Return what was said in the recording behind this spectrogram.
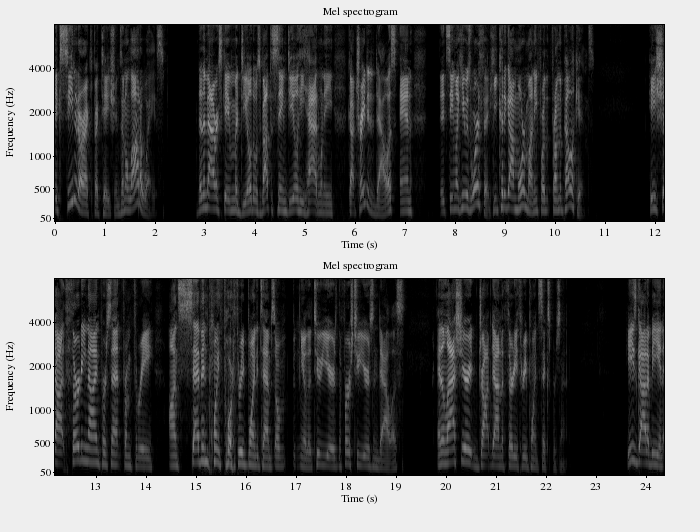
exceeded our expectations in a lot of ways. Then the Mavericks gave him a deal that was about the same deal he had when he got traded to Dallas, and it seemed like he was worth it. He could have got more money for from the Pelicans. He shot 39% from three on 7.4 three point attempts over you know the two years, the first two years in Dallas, and then last year it dropped down to 33.6%. He's got to be an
